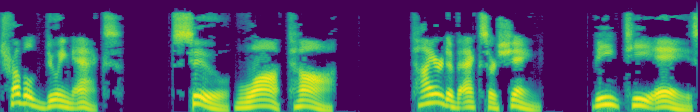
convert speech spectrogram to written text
Troubled doing x. Su, wa, ta. Tired of x or shing. VTAs.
